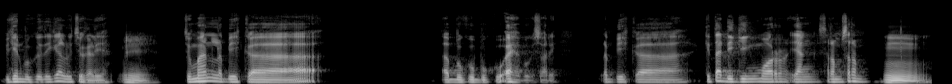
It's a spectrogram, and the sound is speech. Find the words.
bikin buku tiga lucu kali ya. iya. Cuman lebih ke eh, buku-buku, eh buku sorry. Lebih ke kita digging more yang serem-serem. Hmm.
